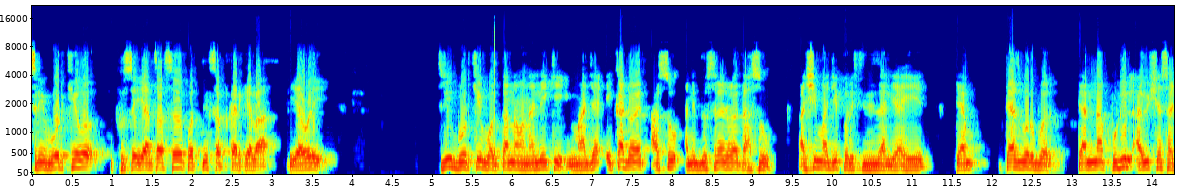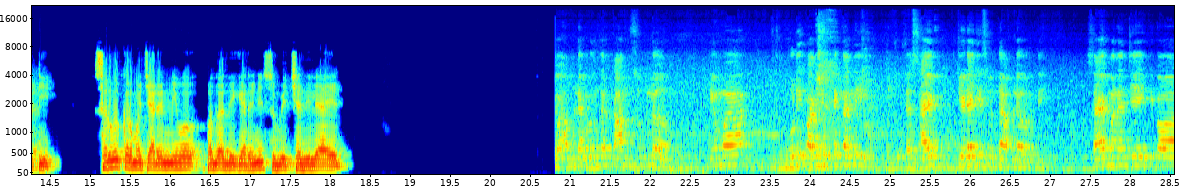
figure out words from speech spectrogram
श्री बोडखे व फुसे यांचा सहपत्नीक सत्कार केला. यावेळी श्री बोडखे बोलताना म्हणाले की माझ्या एका डोळ्यात आसू आणि दुसऱ्या डोळ्यात हसू अशी माझी परिस्थिती झाली आहे. त्या त्याचबरोबर त्यांना पुढील आयुष्यासाठी सर्व कर्मचाऱ्यांनी व पदाधिकाऱ्यांनी शुभेच्छा दिल्या आहेत. आपल्याकडून जर काम चुकलं किंवा थोडी मिस्टेक आली तर साहेब चिडायचे सुद्धा आपल्यावरती. साहेब म्हणायचे की बाबा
